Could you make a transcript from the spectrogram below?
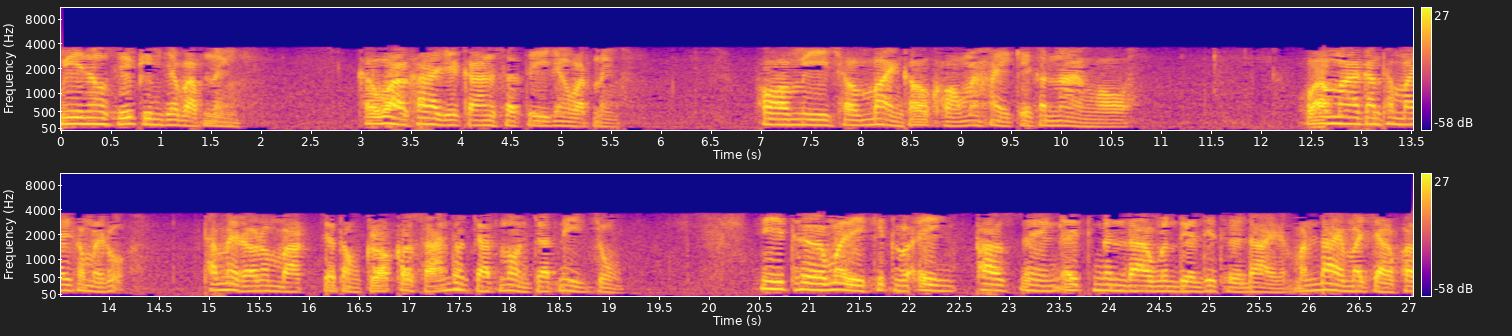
มีหนังสือพิมพ์ฉบับหนึ่งเขาว่าข้าราชการสตรีจังหวัดหนึ่ง พอมีชาวบ้านเขาของมาให้แกก็หน้างอว่ามากันทำไมก็ไม่รู้ทำให้เราลำบากจะต้องกรอกข้าวสารต้องจัดโน่นจัดนี่จุงนี่เธอไม่ได้คิดว่าเองภาษีเองไอ้เงินดาวเงินเดือนที่เธอได้มันได้มาจากภา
